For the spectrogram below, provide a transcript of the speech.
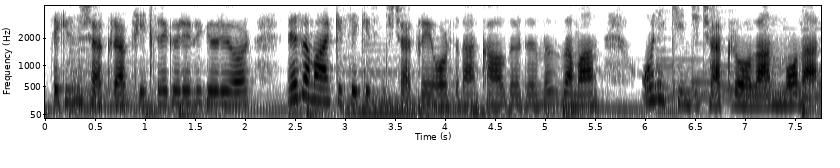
8. çakra filtre görevi görüyor. Ne zaman ki 8. çakrayı ortadan kaldırdığımız zaman 12. çakra olan monat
